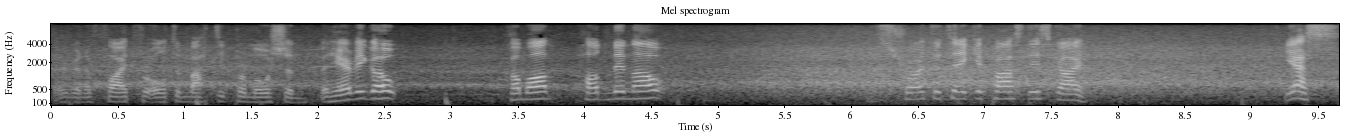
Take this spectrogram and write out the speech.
They're gonna fight for automatic promotion. But here we go. Come on, Hudlin now. Let's try to take it past this guy. Yes,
